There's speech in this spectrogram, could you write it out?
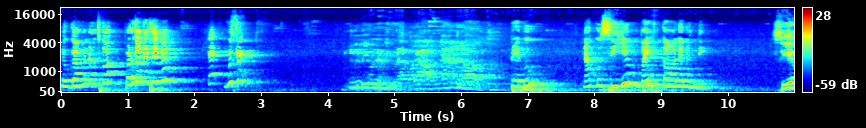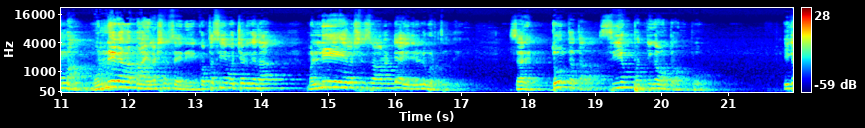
నువ్వు గమనం ఉంచుకో. పడుకో కాసేపు. ప్రభు నాకు సీఎం వైఫ్ కావాలని ఉంది. సీఎం మొన్నే కదమ్మా ఎలక్షన్స్ అయినాయి. కొత్త సీఎం వచ్చాడు కదా. మళ్ళీ ఎలక్షన్స్ రావాలంటే ఐదేళ్ళు పడుతుంది. సరే దోమ్ తత సీఎం పత్నిగా ఉంటావు పో. ఇక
